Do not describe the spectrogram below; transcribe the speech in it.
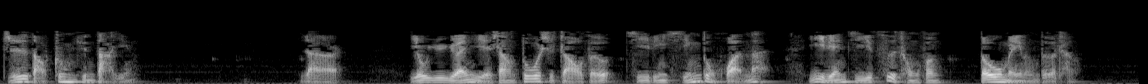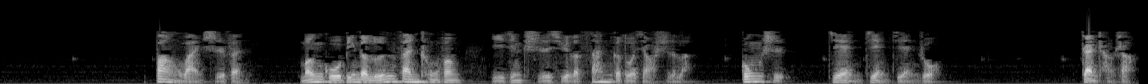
直捣中军大营。然而，由于原野上多是沼泽，骑兵行动缓慢，一连几次冲锋都没能得逞。傍晚时分，蒙古兵的轮番冲锋已经持续了三个多小时了，攻势渐渐减弱。战场上，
